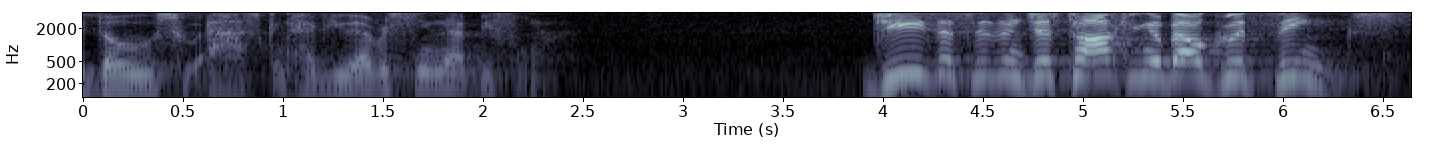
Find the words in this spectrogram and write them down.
to those who ask Him? Have you ever seen that before? Jesus isn't just talking about good things.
